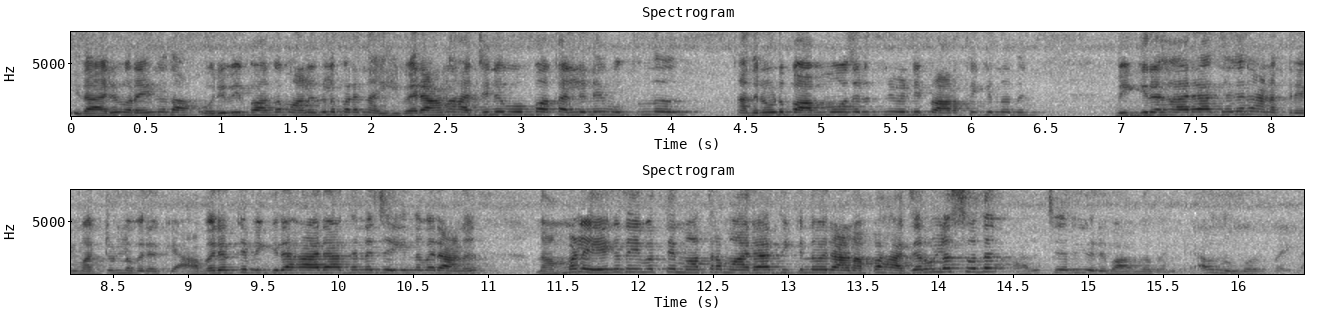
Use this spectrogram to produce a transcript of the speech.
ഇതാര് പറയുന്നതാ? ഒരു വിഭാഗം ആളുകൾ പറയുന്ന ഇവരാണ് ഹജ്ജിന് പോകുമ്പോൾ ആ കല്ലിനെ മുത്തുന്നത് അതിനോട് പാപമോചനത്തിന് വേണ്ടി പ്രാർത്ഥിക്കുന്നത്. വിഗ്രഹാരാധകരാണ് അത്രേ മറ്റുള്ളവരൊക്കെ. അവരൊക്കെ വിഗ്രഹാരാധന ചെയ്യുന്നവരാണ്. നമ്മൾ ഏകദൈവത്തെ മാത്രം ആരാധിക്കുന്നവരാണ്. അപ്പൊ ഹജറുള്ള സ്വത് അത് ചെറിയൊരു ഭാഗമല്ലേ? അതൊന്നും കുഴപ്പമില്ല.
